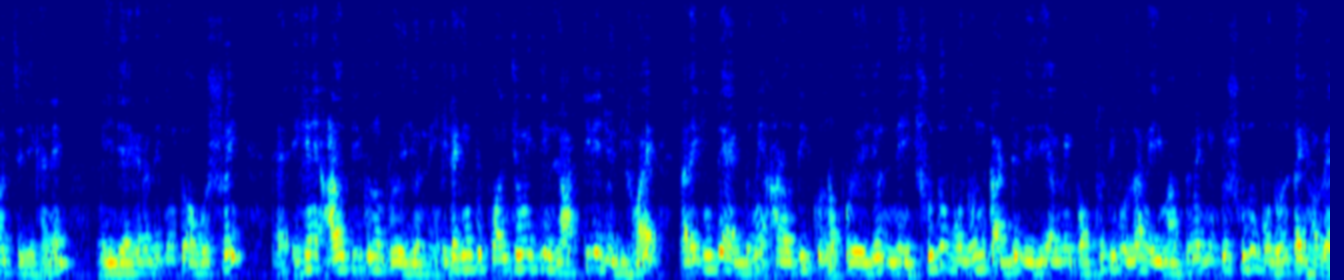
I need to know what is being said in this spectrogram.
হচ্ছে যেখানে, এই জায়গাটাতে কিন্তু অবশ্যই এখানে আরতির কোনো প্রয়োজন নেই। এটা কিন্তু পঞ্চমীর দিন রাত্রিরে যদি হয়, তাহলে কিন্তু একদমই আরতির কোনো প্রয়োজন নেই। শুধু বোধন কার্য যে যে আমি পদ্ধতি বললাম, এই মাধ্যমে কিন্তু শুধু বোধনটাই হবে।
